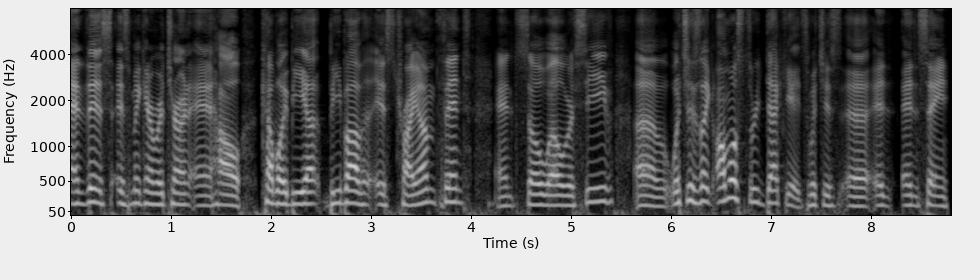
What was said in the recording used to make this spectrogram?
and this is making a return and how Cowboy Be- Bebop is triumphant and so well received, uh, which is like almost three decades, which is uh, in- insane.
